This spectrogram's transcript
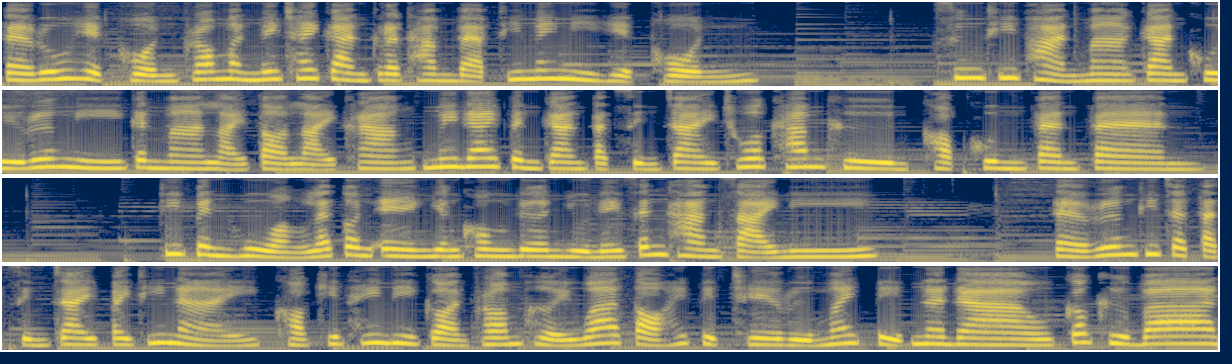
แต่รู้เหตุผลเพราะมันไม่ใช่การกระทำแบบที่ไม่มีเหตุผล ซึ่งที่ผ่านมาการคุยเรื่องนี้กันมาหลายต่อหลายครั้ง ไม่ได้เป็นการตัดสินใจชั่วข้ามคืน ขอบคุณแฟนๆที่เป็นห่วงและตนเองยังคงเดินอยู่ในเส้นทางสายนี้ แต่เรื่องที่จะตัดสินใจไปที่ไหน ขอคิดให้ดีก่อนพร้อมเผยว่าต่อให้ปิดเชหรือไม่ปิดนาดาวก็คือบ้าน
